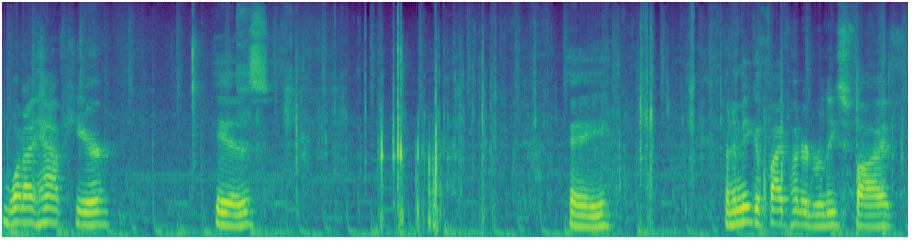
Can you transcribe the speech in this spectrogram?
What I have here is a an Amiga 500 Release 5,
